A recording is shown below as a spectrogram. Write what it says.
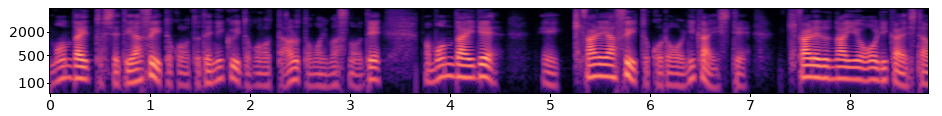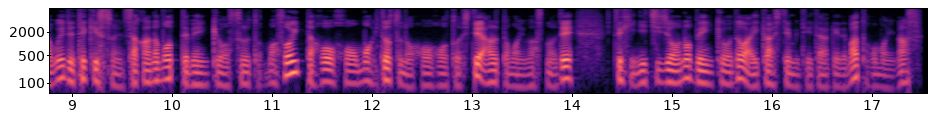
問題として出やすいところと出にくいところってあると思いますので、問題で聞かれやすいところを理解して、聞かれる内容を理解した上でテキストに遡って勉強すると、まあ、そういった方法も一つの方法としてあると思いますので、ぜひ日常の勉強では活かしてみていただければと思います。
